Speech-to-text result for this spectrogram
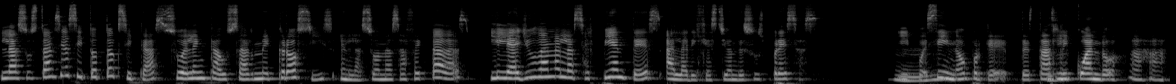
Las sustancias citotóxicas suelen causar necrosis en las zonas afectadas y le ayudan a las serpientes a la digestión de sus presas. Y pues sí, ¿no? Mm. Porque te estás licuando. Ajá.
